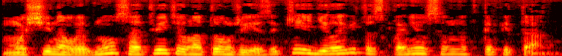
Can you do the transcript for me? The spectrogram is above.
Мужчина улыбнулся, ответил на том же языке и деловито склонился над капитаном.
